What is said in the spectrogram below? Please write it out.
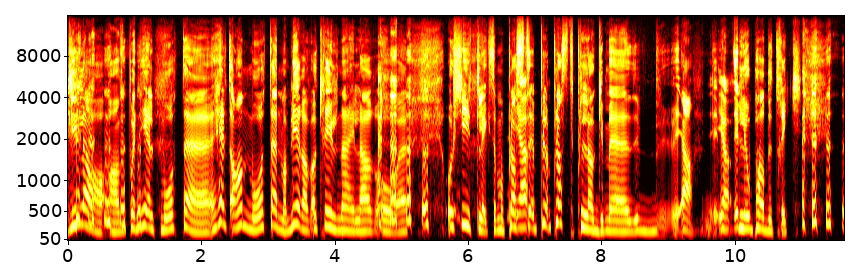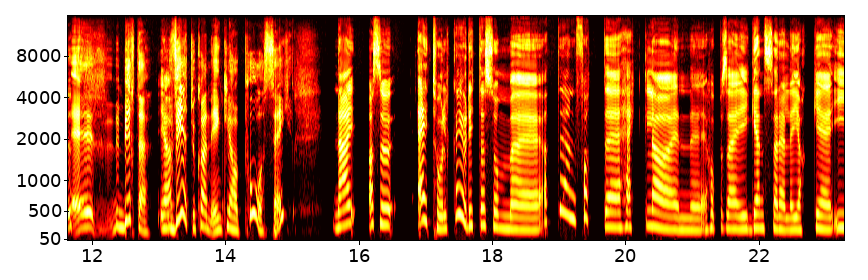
glad av på en helt måte Helt annen måte enn man blir av akrylnegler og, eh, og skit, liksom. Og plast, Ja. pl plastplagg med ja, Ja. leopardtrykk. Eh, Birte, vet du hva en egentlig har på seg? Nei, altså jeg tolker jo dette som eh, at en fått eh, hekla en eh, håper jeg, genser eller jakke i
